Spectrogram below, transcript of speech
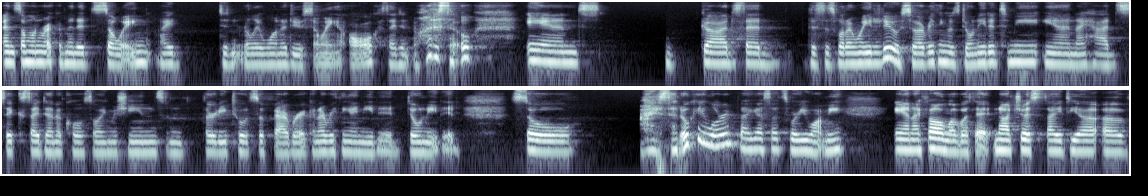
and someone recommended sewing. I didn't really want to do sewing at all because I didn't know how to sew. And God said, this is what I want you to do. So everything was donated to me, and I had six identical sewing machines and 30 totes of fabric and everything I needed donated. So I said, okay, Lord, I guess that's where you want me. And I fell in love with it, not just the idea of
